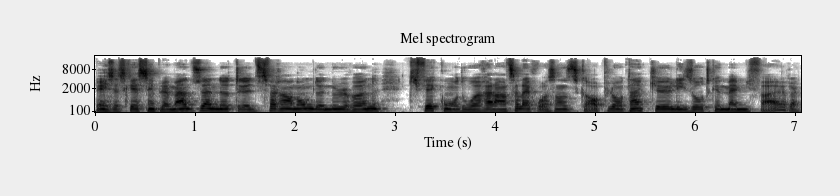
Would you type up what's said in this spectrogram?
Ben, ce serait simplement dû à notre différent nombre de neurones qui fait qu'on doit ralentir la croissance du corps plus longtemps que les autres mammifères.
